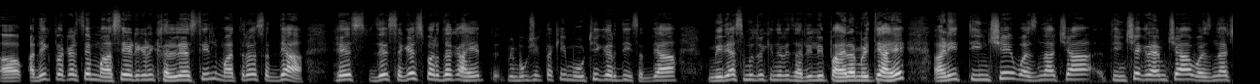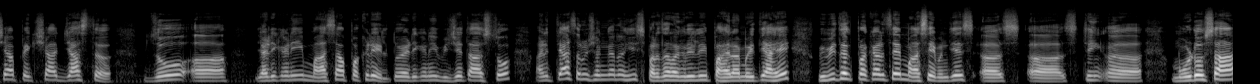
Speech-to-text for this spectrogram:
अनेक प्रकारचे मासे या ठिकाणी खाल्ले असतील. मात्र सध्या हे जे सगळे स्पर्धक आहेत तुम्ही बघू शकता की मोठी गर्दी सध्या मिर्या समुद्रकिनारी झालेली पाहायला मिळते आहे. आणि तीनशे वजनाच्या तीनशे ग्रॅमच्या वजनाच्या पेक्षा पेक्षा जास्त जो या ठिकाणी मासा पकडेल तो या ठिकाणी विजेता असतो आणि त्याच अनुषंगानं ही स्पर्धा रंगलेली पाहायला मिळते आहे. विविध प्रकारचे मासे म्हणजे स्टिंग मोडोसा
